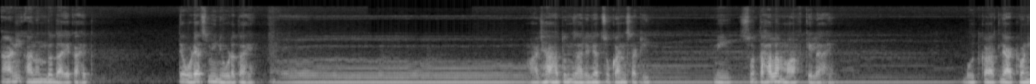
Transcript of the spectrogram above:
आणि आनंददायक आहेत तेवढ्याच मी निवडत आहे. माझ्या हातून झालेल्या चुकांसाठी मी स्वतःला माफ केलं आहे. भूतकाळातल्या आठवणी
